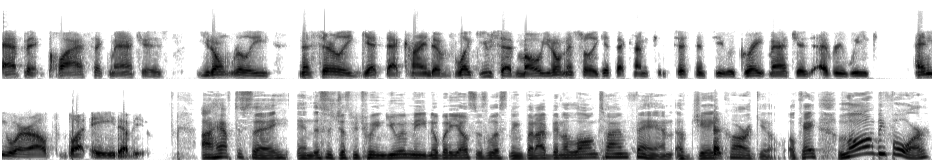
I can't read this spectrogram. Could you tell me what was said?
epic classic matches. You don't really necessarily get that kind of, like you said, Mo, you don't necessarily get that kind of consistency with great matches every week anywhere else but AEW. I have to say, and this is just between you and me, nobody else is listening, but I've been a longtime fan of Jay Cargill. Okay. Long before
